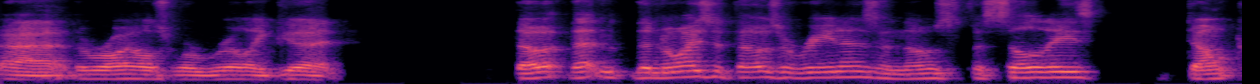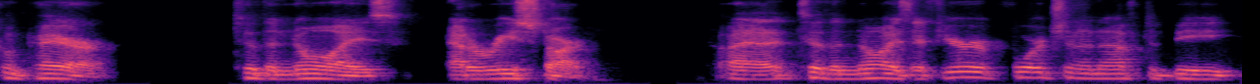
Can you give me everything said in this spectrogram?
uh, the Royals were really good. Though that, the noise at those arenas and those facilities don't compare to the noise at a restart uh, to the noise. If you're fortunate enough to be,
